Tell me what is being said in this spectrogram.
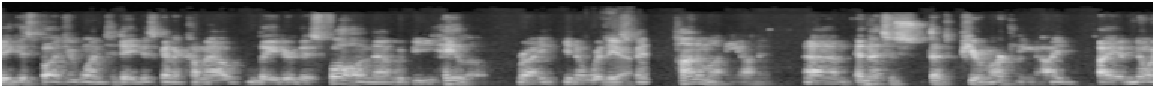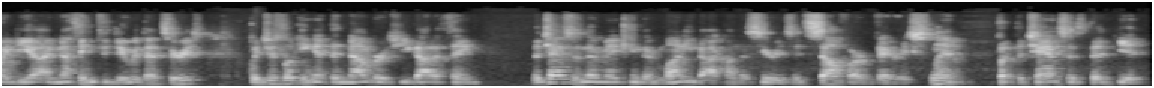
biggest budget one to date is going to come out later this fall, and that would be Halo, right? You know, where they yeah. spent a ton of money on it. Um, and that's just that's pure marketing. I I have no idea. I have nothing to do with that series, but just looking at the numbers, you got to think the chances of them making their money back on the series itself are very slim. But the chances that it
